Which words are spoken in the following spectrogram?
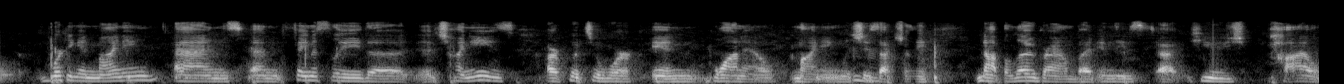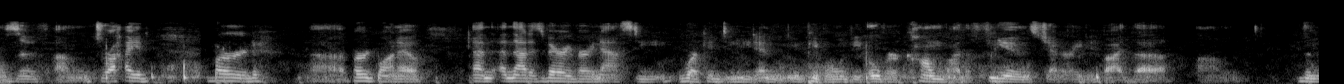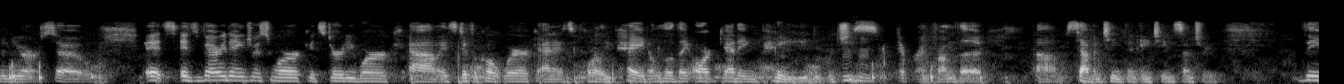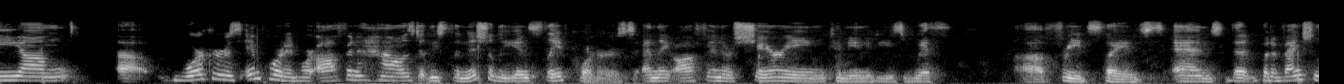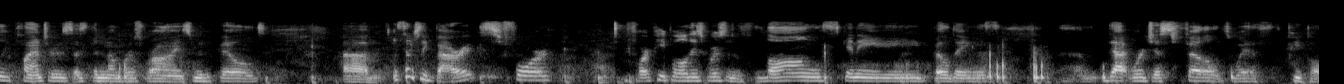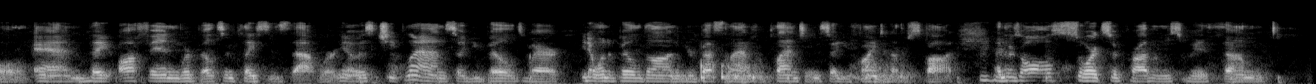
working in mining, and and famously, the Chinese are put to work in guano mining, which mm-hmm. is actually not below ground, but in these uh, huge piles of um, dried bird uh, bird guano, and and that is very very nasty work indeed, and you know, people would be overcome by the fumes generated by the um, the manure. So it's it's very dangerous work. It's dirty work. Um, it's difficult work, and it's poorly paid. Although they are getting paid, which mm-hmm. is different from the um, 17th and 18th century the um, uh, workers imported were often housed, at least initially, in slave quarters, and they often are sharing communities with uh, freed slaves. And that, but eventually, planters, as the numbers rise, would build um, essentially barracks for for people. These were sort of long, skinny buildings um, that were just filled with people, and they often were built in places that were, you know, it was cheap land, so you build where you don't want to build on your best land for planting, so you find another spot. Mm-hmm. And there's all sorts of problems with um,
